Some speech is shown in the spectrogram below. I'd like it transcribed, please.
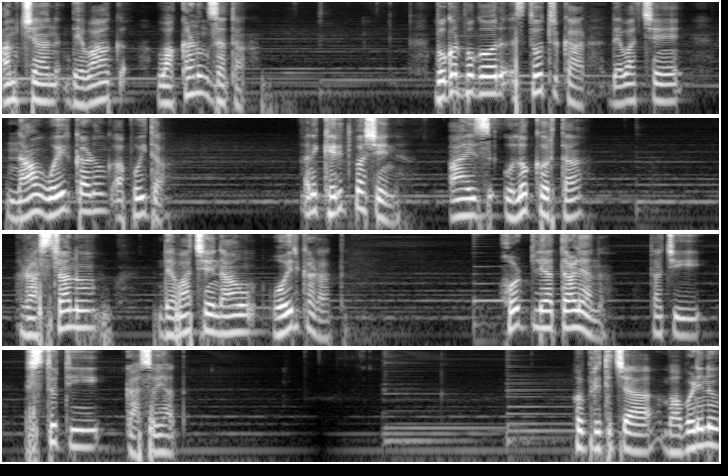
आमच्यान देवाक वाखाणूंक जाता. बोगोर बोगोर स्तोत्रकार देवाचें नांव वयर काडूंक आपयता आनी खेरीत भाशेन आयज उलो करता राष्ट्रानू देवाचें नांव वयर काडात. होटल्या तळ्यान ताची स्तुती गासोयात हो प्रितीच्या भावणीनू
